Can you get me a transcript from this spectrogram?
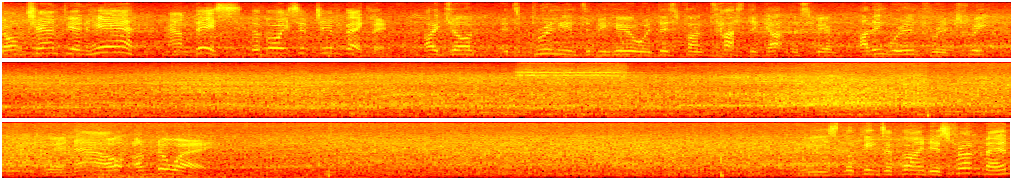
Jon Champion here, and this, the voice of Jim Beglin. Hi, Jon. It's brilliant to be here with this fantastic atmosphere. I think we're in for a treat. We're now underway. He's looking to find his front men.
